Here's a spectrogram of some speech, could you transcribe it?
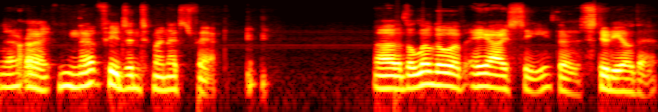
All right, and that feeds into my next fact. Uh, the logo of AIC, the studio that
